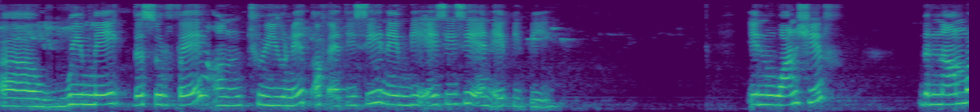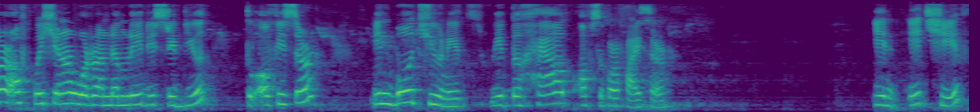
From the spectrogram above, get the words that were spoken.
Uh, we make the survey on two units of ATC, namely ACC and APP. In one shift, the number of questionnaires were randomly distributed to officers in both units with the help of supervisor. In each shift,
